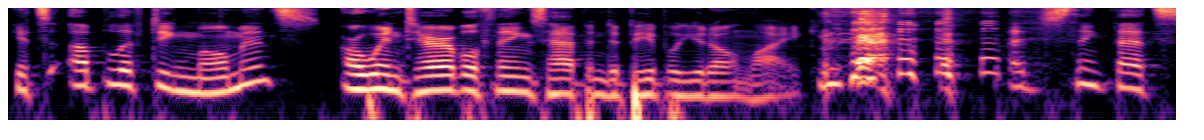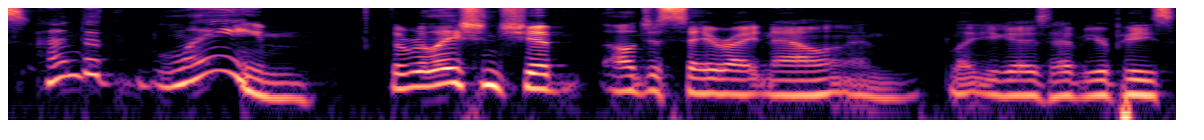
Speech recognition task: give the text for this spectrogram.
Its uplifting moments are when terrible things happen to people you don't like. I just think that's kind of lame. The relationship, I'll just say right now and let you guys have your piece,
